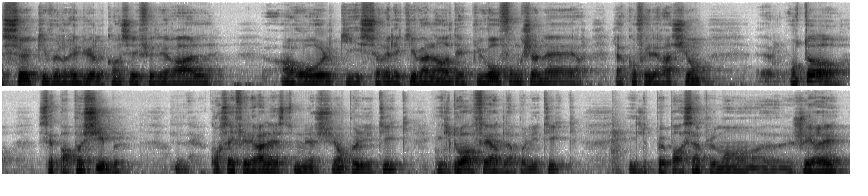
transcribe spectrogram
Ceux qui veulent réduire le Conseil fédéral un rôle qui serait l'équivalent des plus hauts fonctionnaires de la Confédération euh, ont tort. C'est pas possible. Le Conseil fédéral est une nation politique, il doit faire de la politique, il ne peut pas simplement euh, gérer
